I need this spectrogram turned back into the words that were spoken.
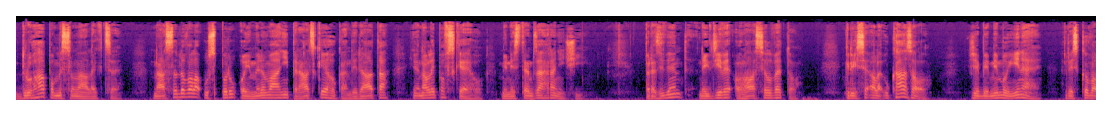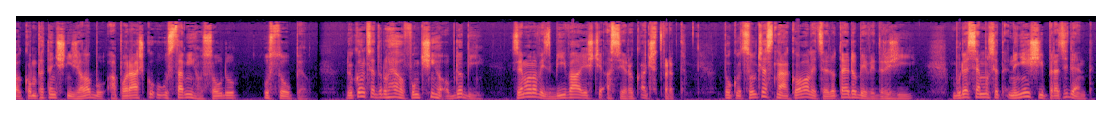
Druhá pomyslná lekce následovala u sporu o jmenování pirátského kandidáta Jana Lipovského ministrem zahraničí. Prezident nejdříve ohlásil veto. Když se ale ukázalo, že by mimo jiné riskoval kompetenční žalobu a porážku u ústavního soudu, ustoupil. Do konce druhého funkčního období Zemanovi zbývá ještě asi rok a čtvrt. Pokud současná koalice do té doby vydrží, bude se muset nynější prezident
